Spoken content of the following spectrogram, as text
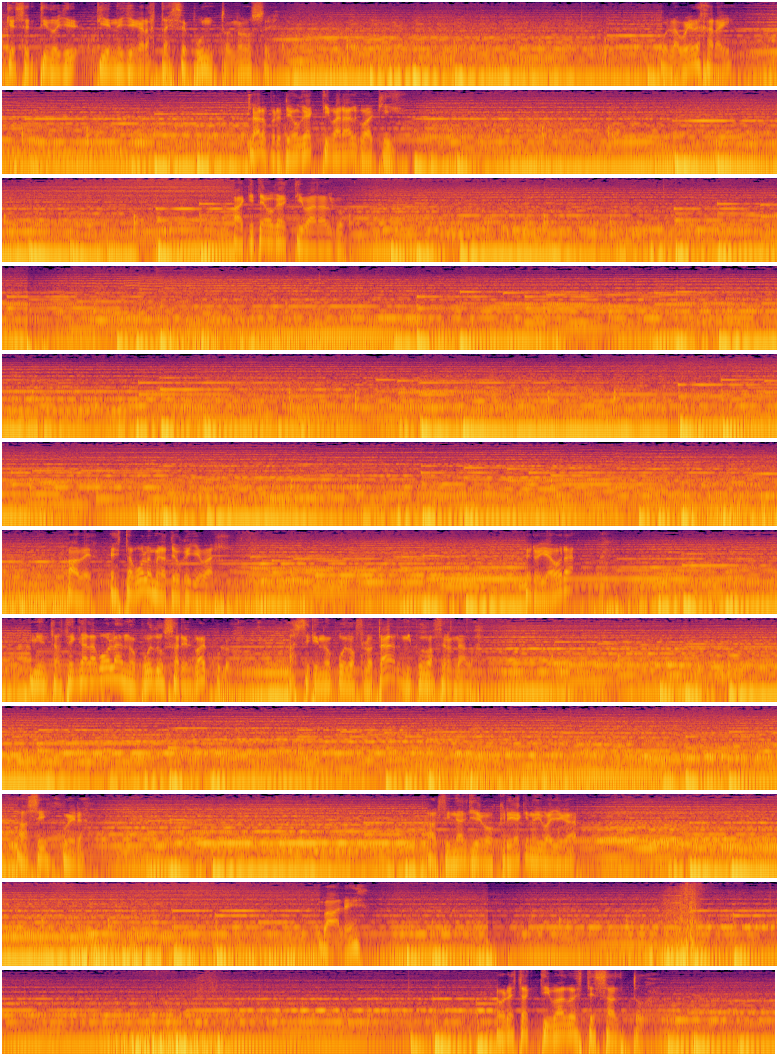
¿qué sentido tiene llegar hasta ese punto? No lo sé. la voy a dejar ahí. Claro, pero tengo que activar algo aquí. Aquí tengo que activar algo. A ver, esta bola me la tengo que llevar. Pero ¿y ahora? Mientras tenga la bola no puedo usar el báculo, así que no puedo flotar ni puedo hacer nada. Así, fuera. Al final llego, creía que no iba a llegar. Vale. Ahora está activado este salto.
